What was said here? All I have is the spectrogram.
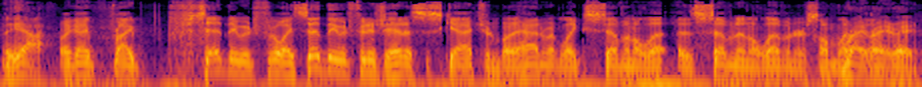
Yeah, like I, I said they would. I said they would finish ahead of Saskatchewan, but I had them at like seven, 11, uh, seven and eleven or something like right, that. Right, right, right.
